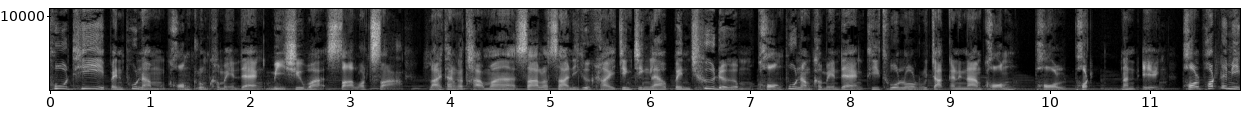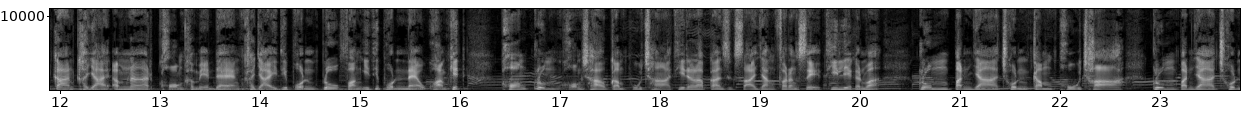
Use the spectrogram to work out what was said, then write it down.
ผู้ที่เป็นผู้นำของกลุ่มเขมรแดงมีชื่อว่าซาลอตซาหลายท่านก็ถามว่าซาลอตซานี้คือใคร จริง ๆ แล้วเป็นชื่อเดิมของผู้นำเขมรแดงที่ทั่วโลกรู้จักกันในนามของพอลพดนั่นเอง พอลพอตได้มีการขยายอำนาจของเขมรแดง ขยายอิทธิพล ปลูกฝังอิทธิพลแนวความคิด ของกลุ่มของชาวกัมพูชาที่ได้รับการศึกษาอย่างฝรั่งเศสที่เรียกกันว่า กลุ่มปัญญาชนกัมพูชา กลุ่มปัญญาชน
